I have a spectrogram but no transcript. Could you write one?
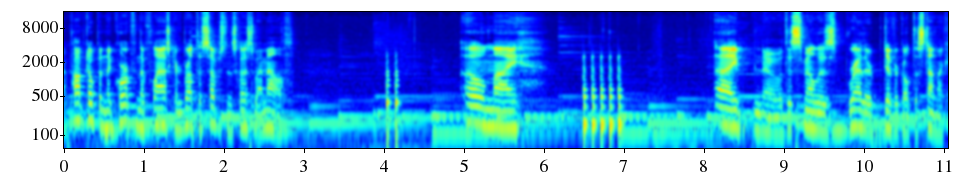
I popped open the cork from the flask and brought the substance close to my mouth. Oh my. I know, the smell is rather difficult to stomach.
